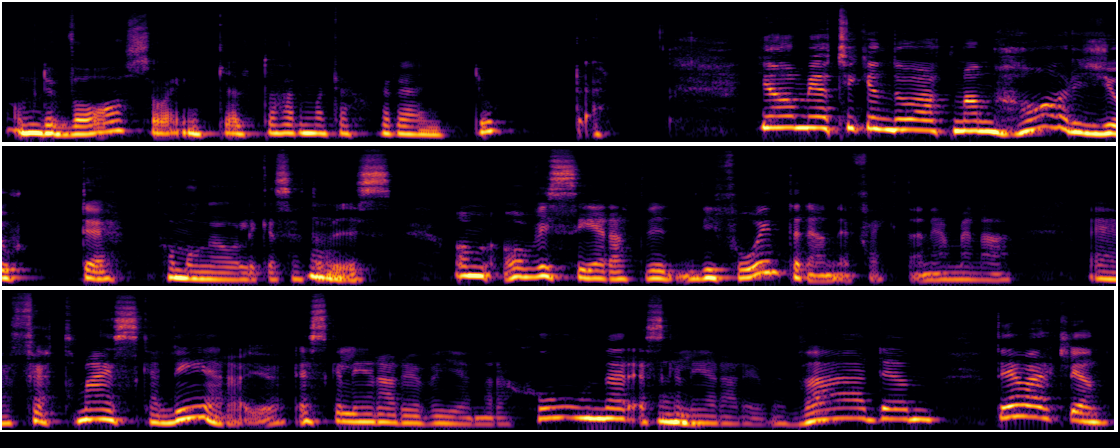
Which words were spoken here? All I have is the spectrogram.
om det var så enkelt då hade man kanske redan gjort det. Ja, men jag tycker ändå att man har gjort det på många olika sätt och vis. Om, och vi ser att vi, vi får inte den effekten. Jag menar, fetma eskalerar ju. Eskalerar över generationer, eskalerar över världen. Det är verkligen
